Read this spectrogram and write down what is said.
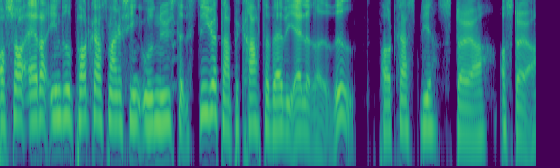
Og så er der intet podcastmagasin uden nye statistikker, der bekræfter, hvad vi allerede ved. Podcast bliver større og større.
